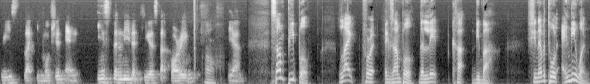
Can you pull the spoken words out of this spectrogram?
freeze like emotion, and instantly the tears start pouring. Oh. Yeah, Some people, like for example, the late Kak Diba, she never told anyone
